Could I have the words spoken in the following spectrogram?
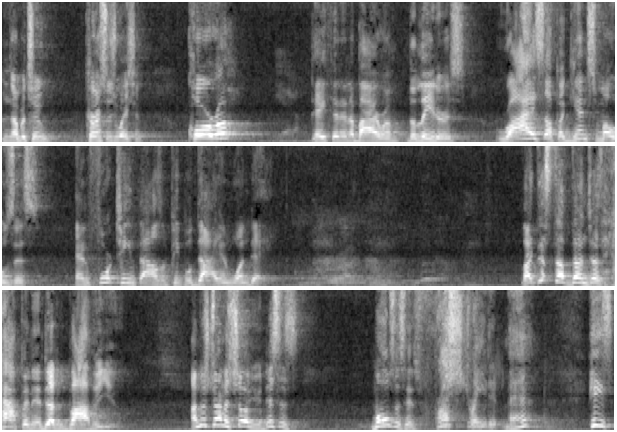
Number two, current situation. Korah, Dathan, and Abiram, the leaders, rise up against Moses, and 14,000 people die in one day. Like this stuff doesn't just happen, it doesn't bother you. I'm just trying to show you this is Moses is frustrated, man. He's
